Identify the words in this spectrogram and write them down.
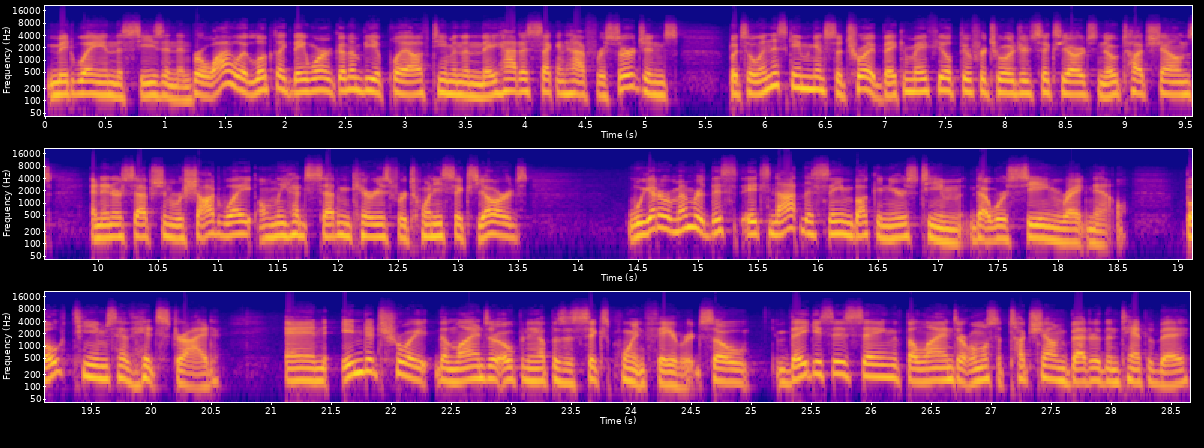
midway in the season. And for a while, it looked like they weren't going to be a playoff team. And then they had a second half resurgence. But so in this game against Detroit, Baker Mayfield threw for 206 yards, no touchdowns, an interception. Rachaad White only had seven carries for 26 yards. We got to remember this, it's not the same Buccaneers team that we're seeing right now. Both teams have hit stride. And in Detroit, the Lions are opening up as a six point favorite. So Vegas is saying that the Lions are almost a touchdown better than Tampa Bay.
